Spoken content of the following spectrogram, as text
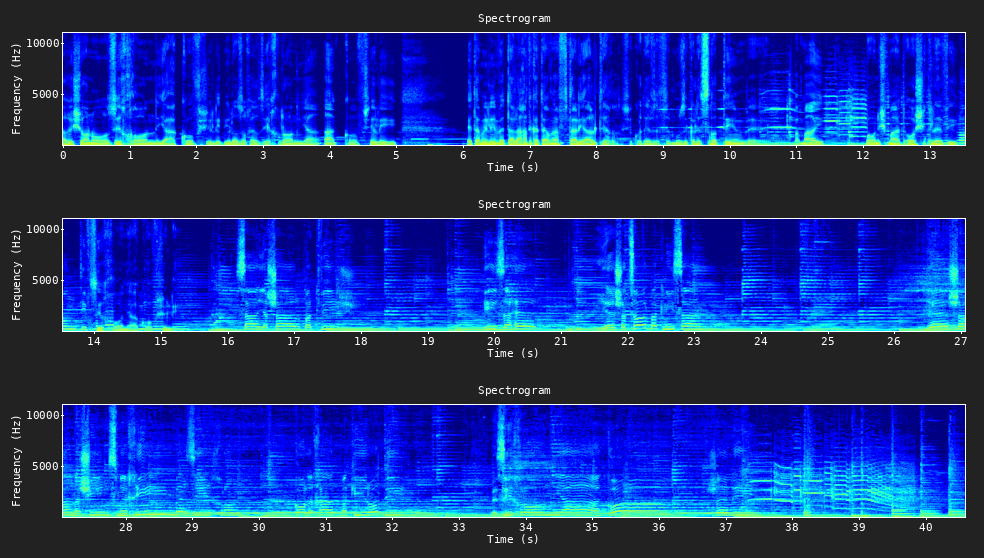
הראשון הוא זיכרון יעקב שלי, מי לא זוכר? זיכרון יעקב שלי. את המילים ואת הלחן כתב נפתלי אלתר, שכותב מוזיקה לסרטים ובמאי. בואו נשמע את אושיק לוי, זיכרון יעקב שלי. סע ישר בכביש, היזהר, יש עצור בכניסה. יש אנשים שמחים בזיכרון, כל אחד מכיר אותי. בזיכרון יעקב שלי.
